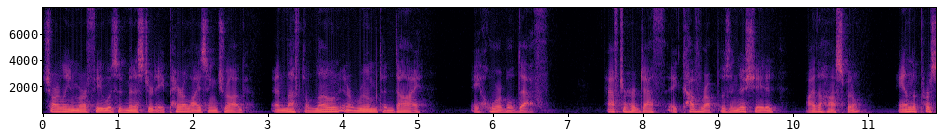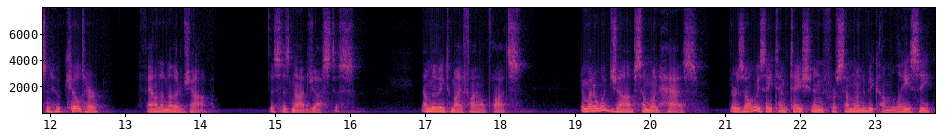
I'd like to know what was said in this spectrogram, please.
Charlene Murphy was administered a paralyzing drug and left alone in a room to die a horrible death. After her death, a cover up was initiated by the hospital and the person who killed her found another job. This is not justice. Now, moving to my final thoughts. No matter what job someone has, there is always a temptation for someone to become lazy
